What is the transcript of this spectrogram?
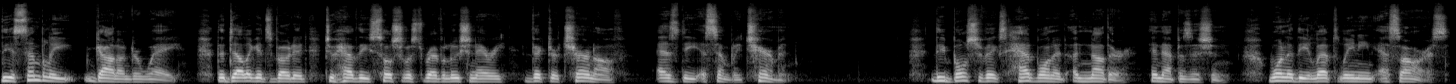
The assembly got underway. The delegates voted to have the socialist revolutionary Viktor Chernov as the assembly chairman. The Bolsheviks had wanted another in that position, one of the left leaning SRs,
